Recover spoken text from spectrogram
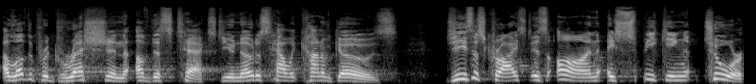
I love the progression of this text. Do you notice how it kind of goes? Jesus Christ is on a speaking tour.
